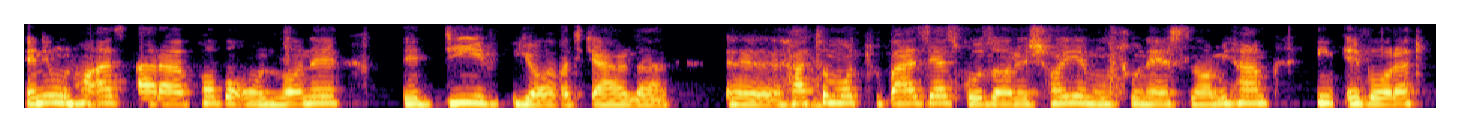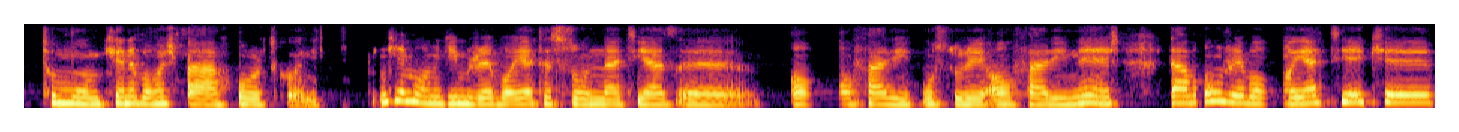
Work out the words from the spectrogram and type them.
یعنی اونها از عرب ها با عنوان دیو یاد کردن. حتی ما تو بعضی از گزارش های متون اسلامی هم این عبارت تو ممکنه باهاش برخورد کنیم. اینکه ما میگیم روایت سنتی از آفرین اسطوره آفرینش در واقع اون روایتیه که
